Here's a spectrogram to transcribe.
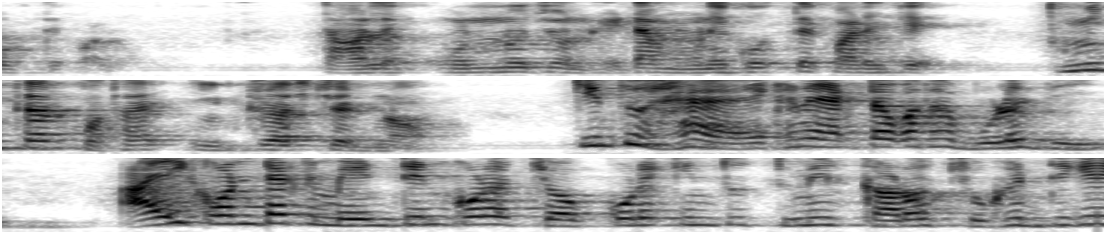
করতে পারো, তাহলে অন্যজন এটা মনে করতে পারে যে তুমি তার কথায় ইন্টারেস্টেড নও। কিন্তু হ্যাঁ এখানে একটা কথা বলে দিই। আই কন্ট্যাক্ট মেনটেন করার চক্করে কিন্তু তুমি কারও চোখের দিকে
